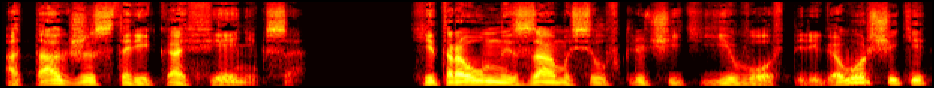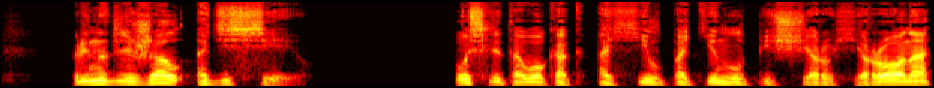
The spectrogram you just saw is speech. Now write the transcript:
а также старика Феникса. Хитроумный замысел включить его в переговорщики принадлежал Одиссею. После того, как Ахилл покинул пещеру Херона,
